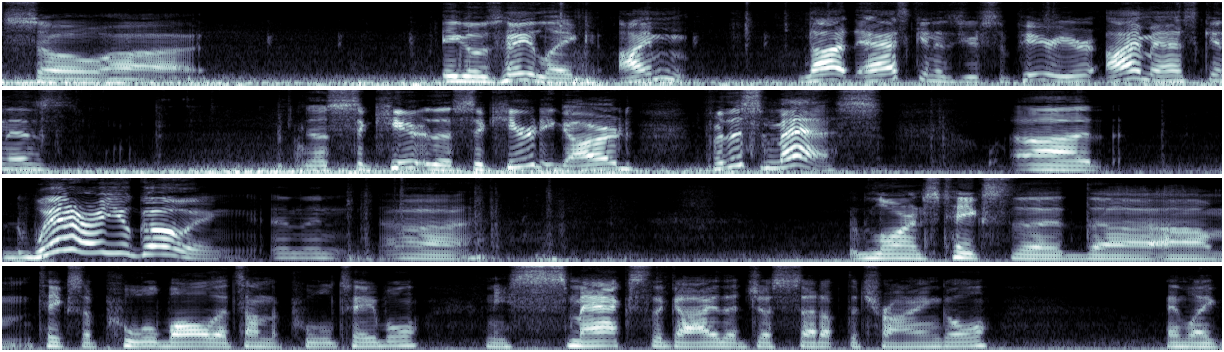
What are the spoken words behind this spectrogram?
So uh, he goes, "Hey, like I'm not asking as your superior. I'm asking as the secure the security guard for this mess. Uh, where are you going?" And then uh, Lawrence takes the the um, takes a pool ball that's on the pool table and he smacks the guy that just set up the triangle. And like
